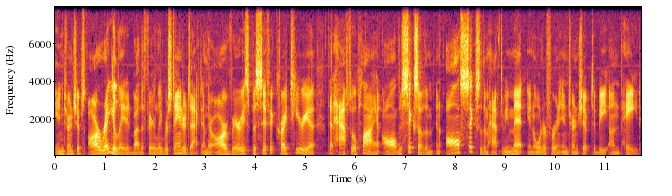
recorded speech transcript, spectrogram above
internships are regulated by the Fair Labor Standards Act, and there are very specific criteria that have to apply, and all there's six of them, and all six of them have to be met in order for an internship to be unpaid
